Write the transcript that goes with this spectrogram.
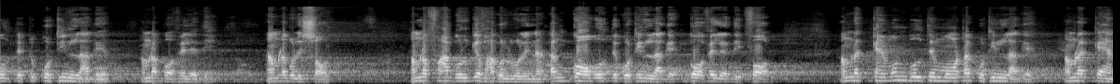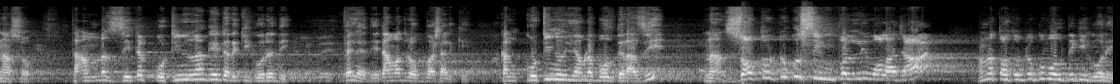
বলতে একটু কঠিন লাগে, আমরা গ ফেলে দিই। আমরা বলি সল আমরা ফাগলকে ফাগল বলি না, কারণ গ বলতে কঠিন লাগে, গ ফেলে দিই ফল আমরা কেমন বলতে মটা কঠিন লাগে, আমরা কেন আসো তা আমরা যেটা কঠিন লাগে, এটারে কি করে দিই? ফেলে দিই, এটা আমাদের অভ্যাস আর কি। কারণ কঠিন হইলে আমরা বলতে রাজি না। যতটুকু সিম্পললি বলা যায় আমরা ততটুকু বলতে কি করে?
